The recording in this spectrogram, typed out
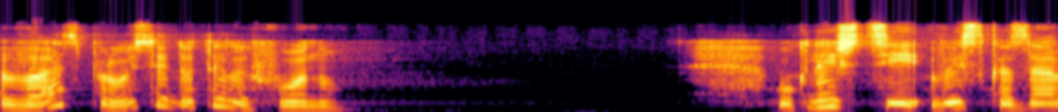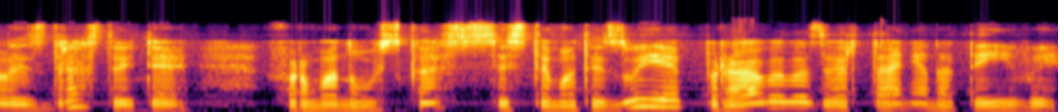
вас просять до телефону. У книжці ви сказали Здрастуйте. Формановська систематизує правила звертання на ти і ви.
